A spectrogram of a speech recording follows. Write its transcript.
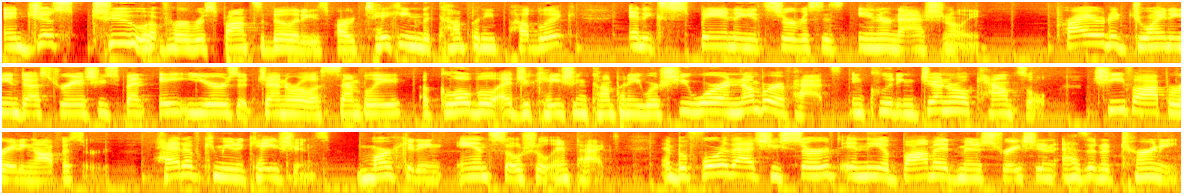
And just two of her responsibilities are taking the company public and expanding its services internationally. Prior to joining Industrious, she spent eight years at General Assembly, a global education company where she wore a number of hats, including general counsel, chief operating officer, head of communications, marketing, and social impact. And before that, she served in the Obama administration as an attorney.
